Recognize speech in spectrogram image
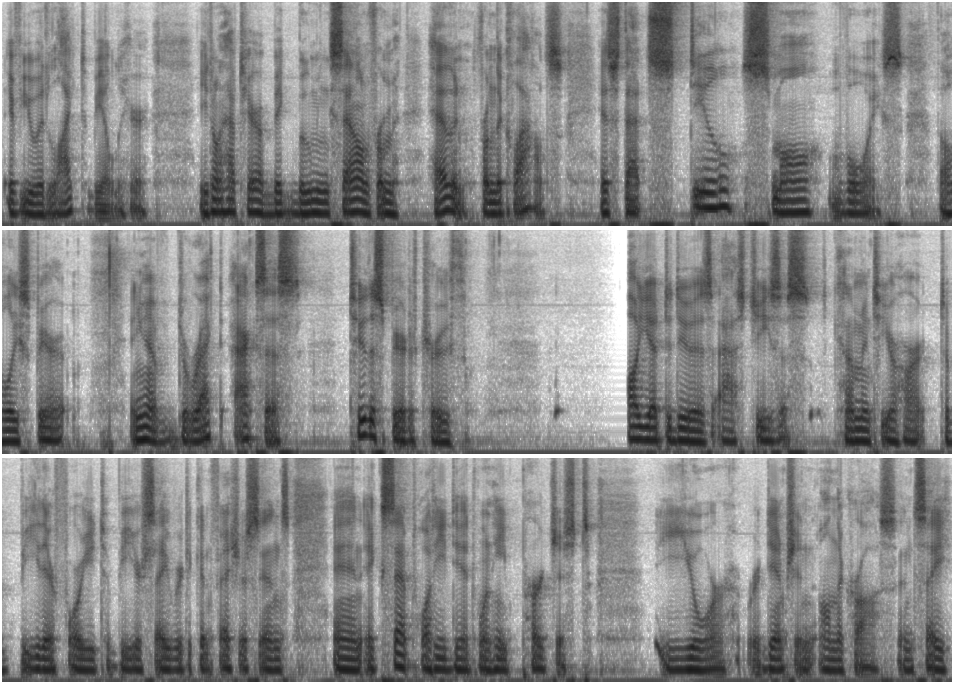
if you would like to be able to hear, you don't have to hear a big booming sound from heaven, from the clouds. It's that still small voice, the Holy Spirit. And you have direct access to the Spirit of truth. All you have to do is ask Jesus come into your heart to be there for you, to be your Savior, to confess your sins, and accept what He did when He purchased your redemption on the cross and say,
